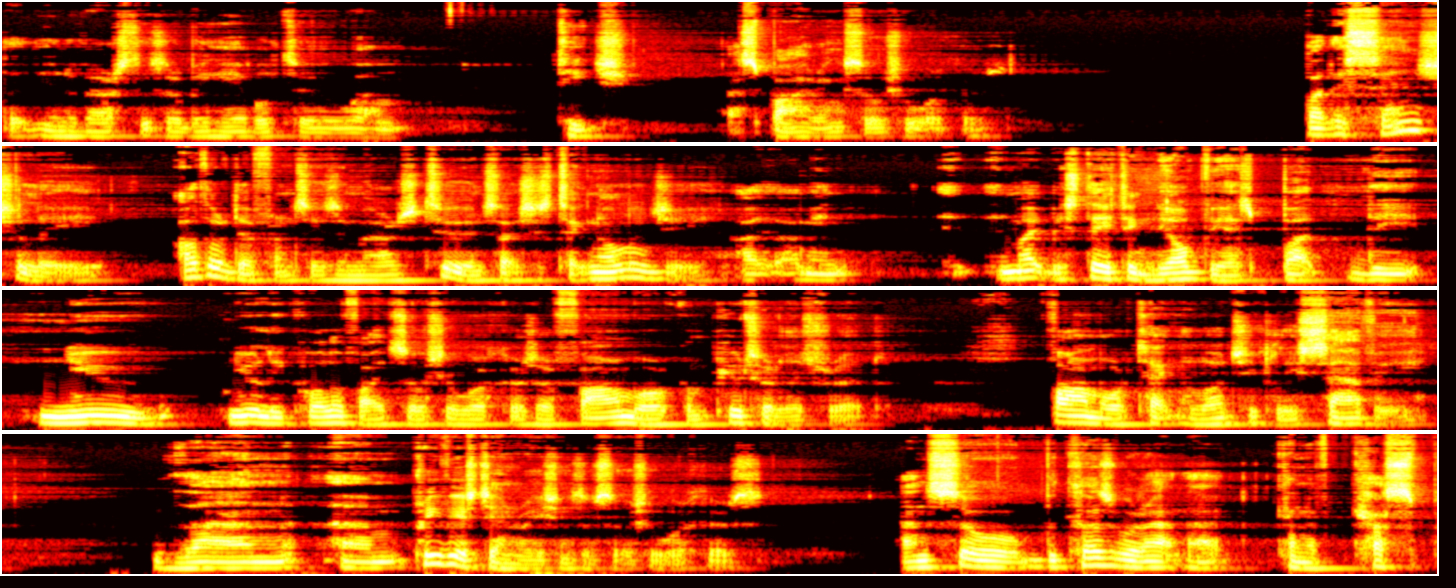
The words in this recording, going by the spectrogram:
that universities are being able to um, teach aspiring social workers. But essentially, other differences emerge too, in such as technology. I, I mean, it, it might be stating the obvious, but the new newly qualified social workers are far more computer literate, far more technologically savvy than um, previous generations of social workers. And so, because we're at that kind of cusp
